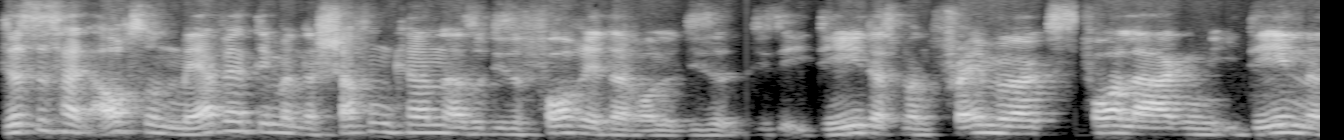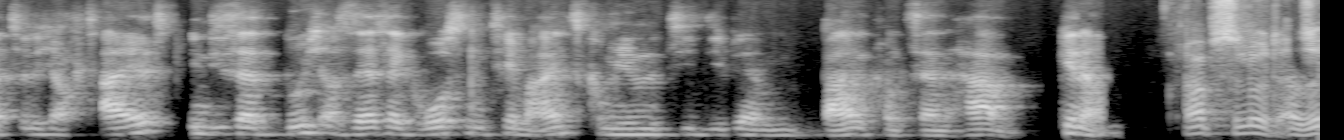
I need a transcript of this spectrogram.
das ist halt auch so ein Mehrwert, den man da schaffen kann, also diese Vorräterrolle, diese, diese Idee, dass man Frameworks, Vorlagen, Ideen natürlich auch teilt in dieser durchaus sehr, sehr großen TM1-Community, die wir im Bahnkonzern haben. Genau. Absolut. Also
